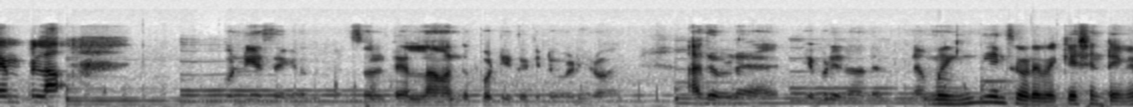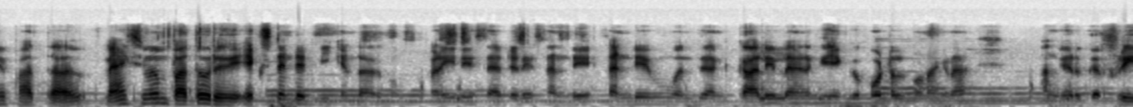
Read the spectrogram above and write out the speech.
டெம்பிளா புண்ணிய சேர்க்கறதுன்னு சொல்லிட்டு எல்லாம் வந்து போட்டி தூக்கிட்டு ஓடிடுவாங்க அதை விட எப்படின்னா நம்ம இந்தியன்ஸோட வெக்கேஷன் டைமே பார்த்தா மேக்ஸிமம் பார்த்தா ஒரு எக்ஸ்டெண்டட் வீக்கெண்டாக இருக்கும். ஃப்ரைடே சாட்டர்டே சண்டே சண்டேவும் வந்து அங்கே காலையில் அங்கே எங்கே ஹோட்டல் போனாங்கன்னா அங்கே இருக்க ஃப்ரீ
